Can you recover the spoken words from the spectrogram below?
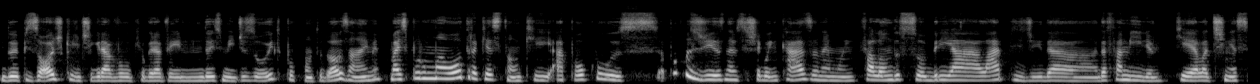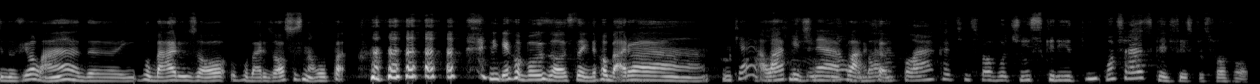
do episódio que a gente gravou, que eu gravei em 2018, por conta do Alzheimer, mas por uma outra questão que há poucos, há poucos dias, né, você chegou em casa, né, mãe, falando sobre a lápide da, da família, que ela tinha sido violada e roubaram os, roubaram os ossos, não, opa. Ninguém roubou os ossos ainda, roubaram a. Como que é? A lápide, né? A Não, roubaram placa. A placa que sua avô tinha escrito uma frase que ele fez para sua avó.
